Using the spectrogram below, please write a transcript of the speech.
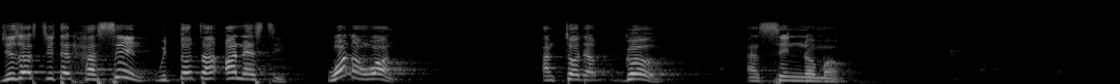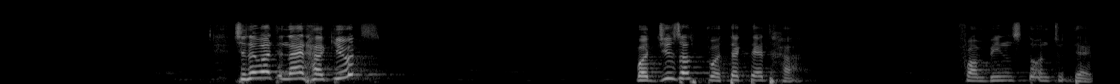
Jesus treated her sin with total honesty, one on one, and told her, Go and sin no more. She never denied her guilt, but Jesus protected her from being stoned to death.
